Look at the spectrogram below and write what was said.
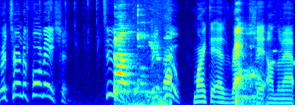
Return to formation. Two. I was thinking about Regroup. Marked it as rat shit on the map.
